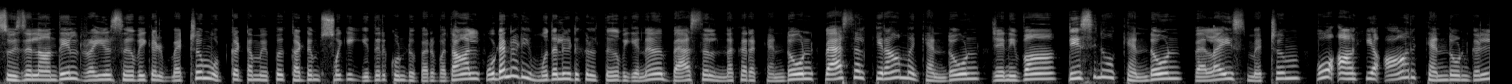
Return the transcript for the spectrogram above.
சுவிட்சர்லாந்தில் ரயில் சேவைகள் மற்றும் உட்கட்டமைப்பு கடும் சுமையை எதிர்கொண்டு வருவதால் உடனடி முதலீடுகள் தேவை என பேசல் நகர கெண்டோன் பேசல் கிராம கெண்டோன் ஜெனிவா டிசினோ கெண்டோன் வெலைஸ் மற்றும் ஓ ஆகிய ஆறு கெண்டோன்கள்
